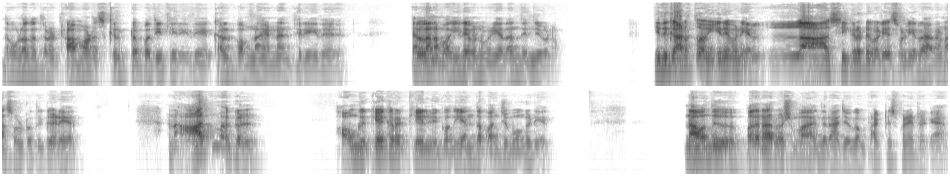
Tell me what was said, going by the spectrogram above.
இந்த உலகத்தோட ட்ராமாவோட ஸ்கிரிப்டை பற்றி தெரியுது கல்பம்னா என்னன்னு தெரியுது. எல்லாம் நம்ம இறைவன் வழியாக தான் தெரிஞ்சுக்கிட்டோம். இதுக்கு அர்த்தம் இறைவன் எல்லா சீக்கிரட்டும் வெளியே சொல்லிடுறாருன்னா சொல்கிறதுக்கு கிடையாது. ஆனால் ஆத்மாக்கள் அவங்க கேட்குற கேள்விக்கு வந்து எந்த பஞ்சமும் கிடையாது. நான் வந்து பதினாறு வருஷமாக இந்த ராஜயோகம் ப்ராக்டிஸ் பண்ணிகிட்ருக்கேன் இருக்கேன்.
